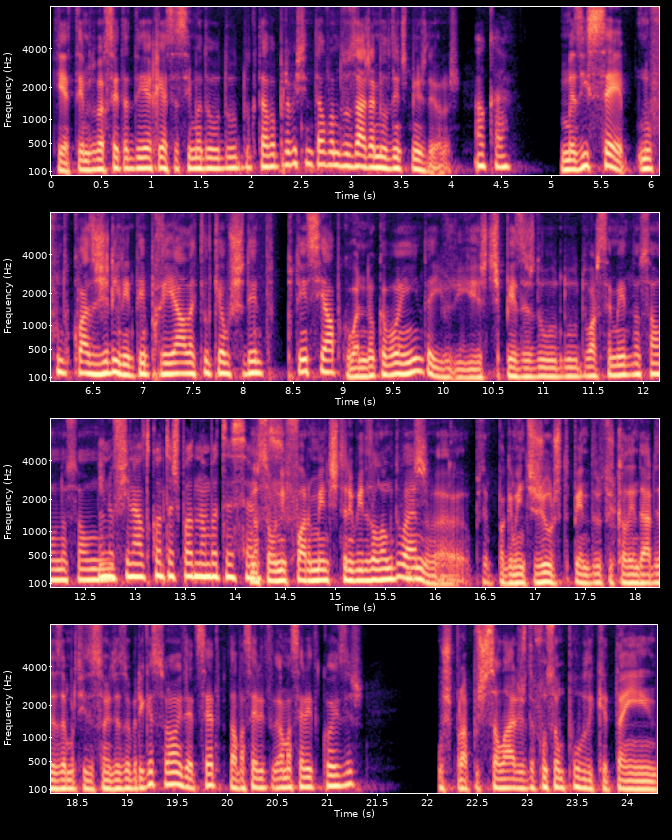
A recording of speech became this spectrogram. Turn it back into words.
Que é, temos uma receita de IRS acima do, do, do que estava previsto, então vamos usar já 1.200 milhões de euros. Ok. Mas isso é, no fundo, quase gerir em tempo real aquilo que é o excedente potencial, porque o ano não acabou ainda e, e as despesas do, do, do, orçamento não são, não são. E no final de contas pode não bater certo. Não são uniformemente distribuídas ao longo do ano. Ah, por exemplo, pagamento de juros depende dos calendários das amortizações das obrigações, etc. Há uma série de, há uma série de coisas. Os próprios salários da função pública têm,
